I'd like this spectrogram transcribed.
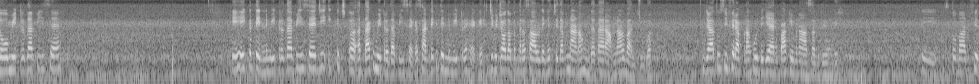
2 ਮੀਟਰ ਦਾ ਪੀਸ ਹੈ। ਇਹ ਇੱਕ 3 ਮੀਟਰ ਦਾ ਪੀਸ ਹੈ ਜੀ। ਇੱਕ ਅੱਧਾ ਕੁ ਮੀਟਰ ਦਾ ਪੀਸ ਹੈਗਾ। ਸਾਢੇ ਕੁ 3 ਮੀਟਰ ਹੈਗਾ। ਜਿਵੇਂ 14 15 ਸਾਲ ਦੇ ਬੱਚੇ ਦਾ ਬਣਾਉਣਾ ਹੁੰਦਾ ਤਾਂ ਆਰਾਮ ਨਾਲ ਬਣ ਜੂਗਾ। ਜਾਂ ਤੁਸੀਂ ਫਿਰ ਆਪਣਾ ਕੋਈ ਡਿਜ਼ਾਈਨ ਪਾ ਕੇ ਬਣਾ ਸਕਦੇ ਹੋਗੇ। ਤੇ ਉਸ ਤੋਂ ਬਾਅਦ ਫਿਰ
